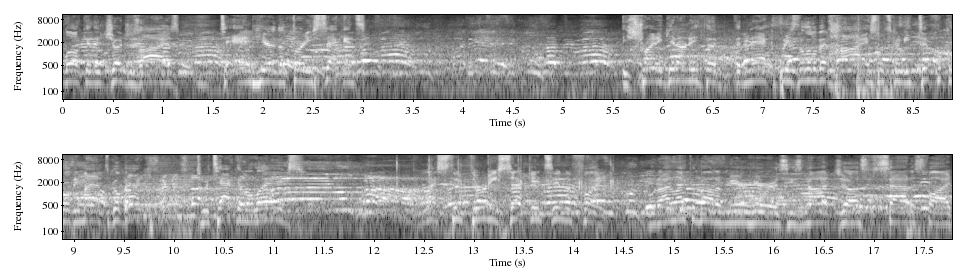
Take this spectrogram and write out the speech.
look in the judge's eyes to end here in the 30 seconds. He's trying to get underneath the, the neck, but he's a little bit high, so it's going to be difficult. He might have to go back to attacking the legs. Less than 30 seconds in the fight. What I like about Amir here is he's not just satisfied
